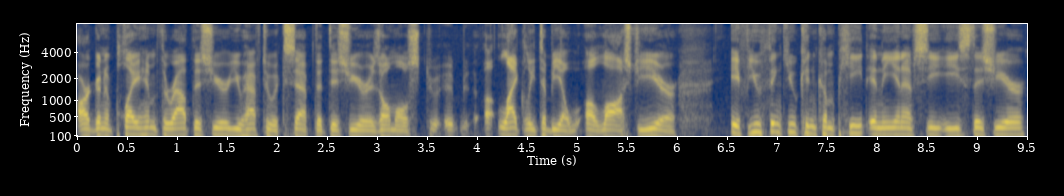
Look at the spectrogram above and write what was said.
are going to play him throughout this year, you have to accept that this year is almost uh, likely to be a, a lost year. If you think you can compete in the NFC East this year,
